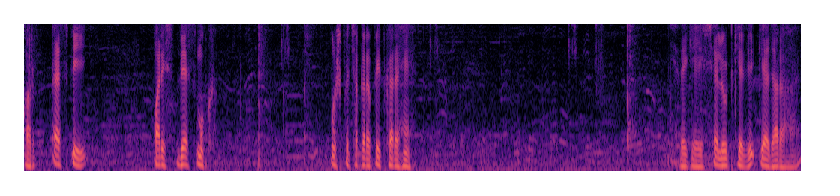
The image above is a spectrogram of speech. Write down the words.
और एसपी परिस देशमुख पुष्प चक्र अर्पित कर रहे हैं। ये देखिए सैल्यूट किया जा रहा है।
